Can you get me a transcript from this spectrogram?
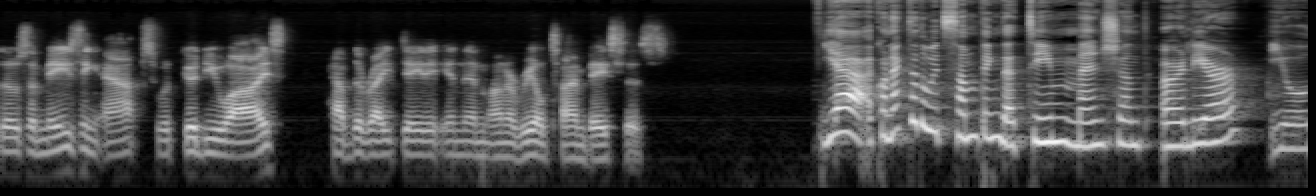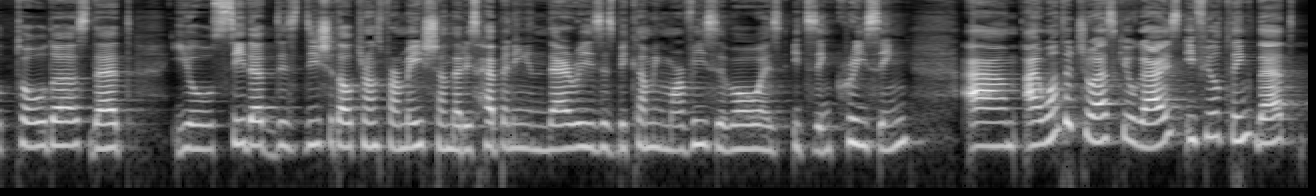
those amazing apps with good uis have the right data in them on a real-time basis yeah, I connected with something that Tim mentioned earlier. You told us that you see that this digital transformation that is happening in dairies is becoming more visible as it's increasing. Um, I wanted to ask you guys if you think that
